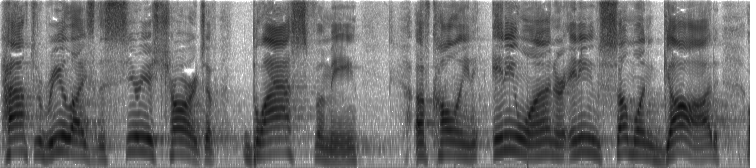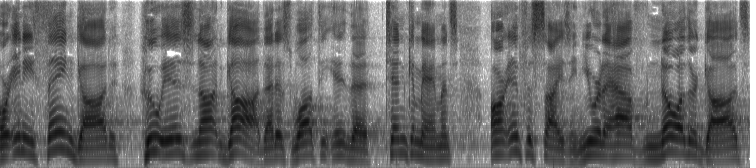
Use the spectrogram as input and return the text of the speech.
have to realize the serious charge of blasphemy of calling anyone or any someone God or anything God who is not God. That is what the, the Ten Commandments are emphasizing. You are to have no other gods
